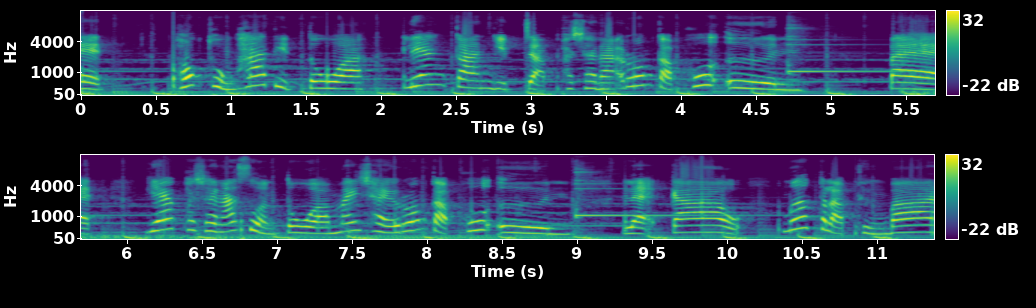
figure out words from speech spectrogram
7. พกถุงผ้าติดตัว เลี่ยงการหยิบจับภาชนะร่วมกับผู้อื่น 8. แยกภาชนะส่วนตัวไม่ใช้ร่วมกับผู้อื่น และ 9. เมื่อกลับถึงบ้าน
